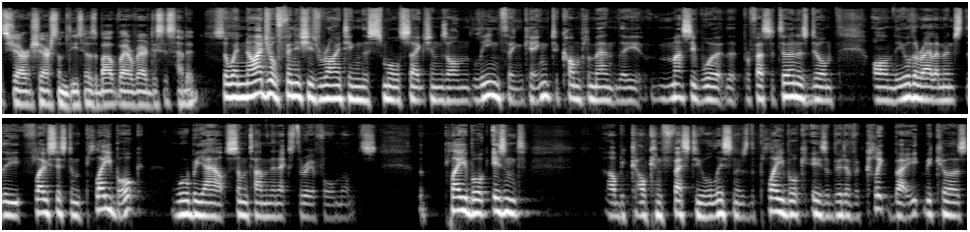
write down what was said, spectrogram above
share share some details about where where this is headed? So when Nigel finishes writing the small sections on lean thinking to complement the massive work that Professor Turner's done on the other elements, the flow system playbook will be out sometime in the next three or four months. The playbook isn't. I'll be. I'll confess to your listeners, the playbook is a bit of a clickbait because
